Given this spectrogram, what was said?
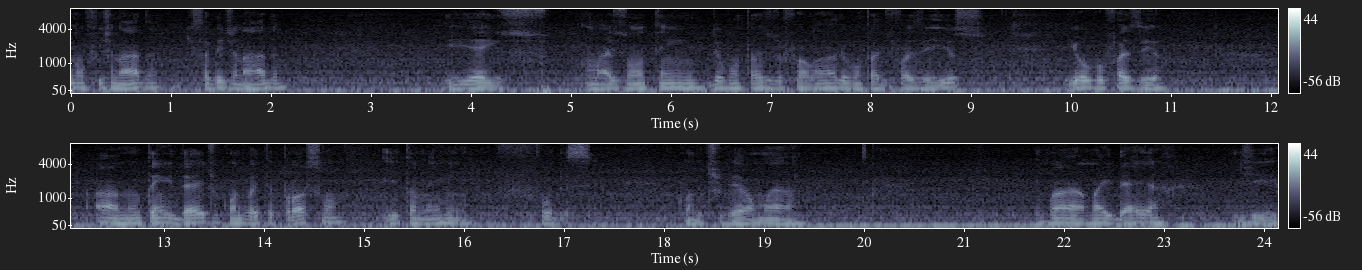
não fiz nada, não quis saber de nada. E é isso. Mas ontem deu vontade de falar, deu vontade de fazer isso e eu vou fazer. Ah, não tenho ideia de quando vai ter próximo e também foda-se. Quando tiver uma, uma uma ideia de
